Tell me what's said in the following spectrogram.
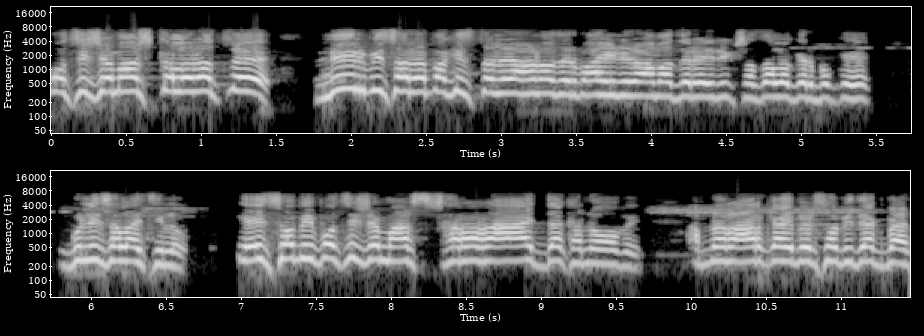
পঁচিশে মার্চ কালো রাত্রে নির্বিচারে পাকিস্তানের আনাদের বাহিনীরা আমাদের এই রিক্সা চালকের বুকে গুলি চালাইছিল। এই ছবি পঁচিশে মার্চ সারা রাত দেখানো হবে। আপনারা আর্কাইভের ছবি দেখবেন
